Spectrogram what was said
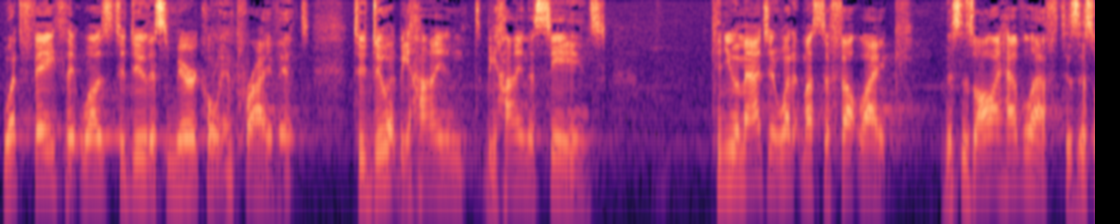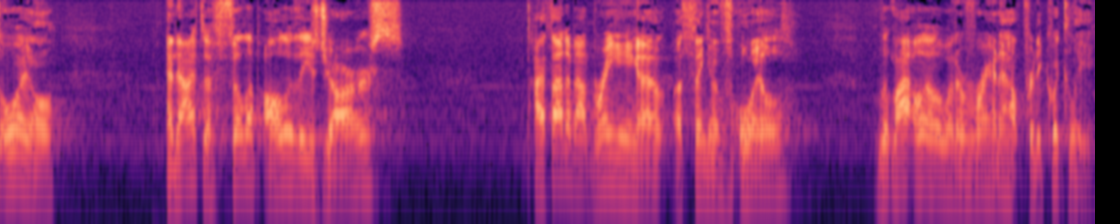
What faith it was to do this miracle in private, to do it behind, behind the scenes. Can you imagine what it must have felt like? This is all I have left, is this oil. And now I have to fill up all of these jars. I thought about bringing a, a thing of oil, but my oil would have ran out pretty quickly.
